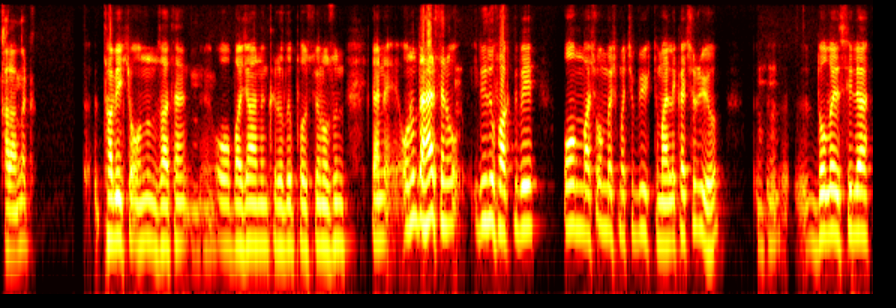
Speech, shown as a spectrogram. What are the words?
karanlık. Tabii ki onun zaten o bacağının kırıldığı pozisyon uzun. Yani onun da her sene iri ufaklı bir 10 maç 15 maçı büyük ihtimalle kaçırıyor. Dolayısıyla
